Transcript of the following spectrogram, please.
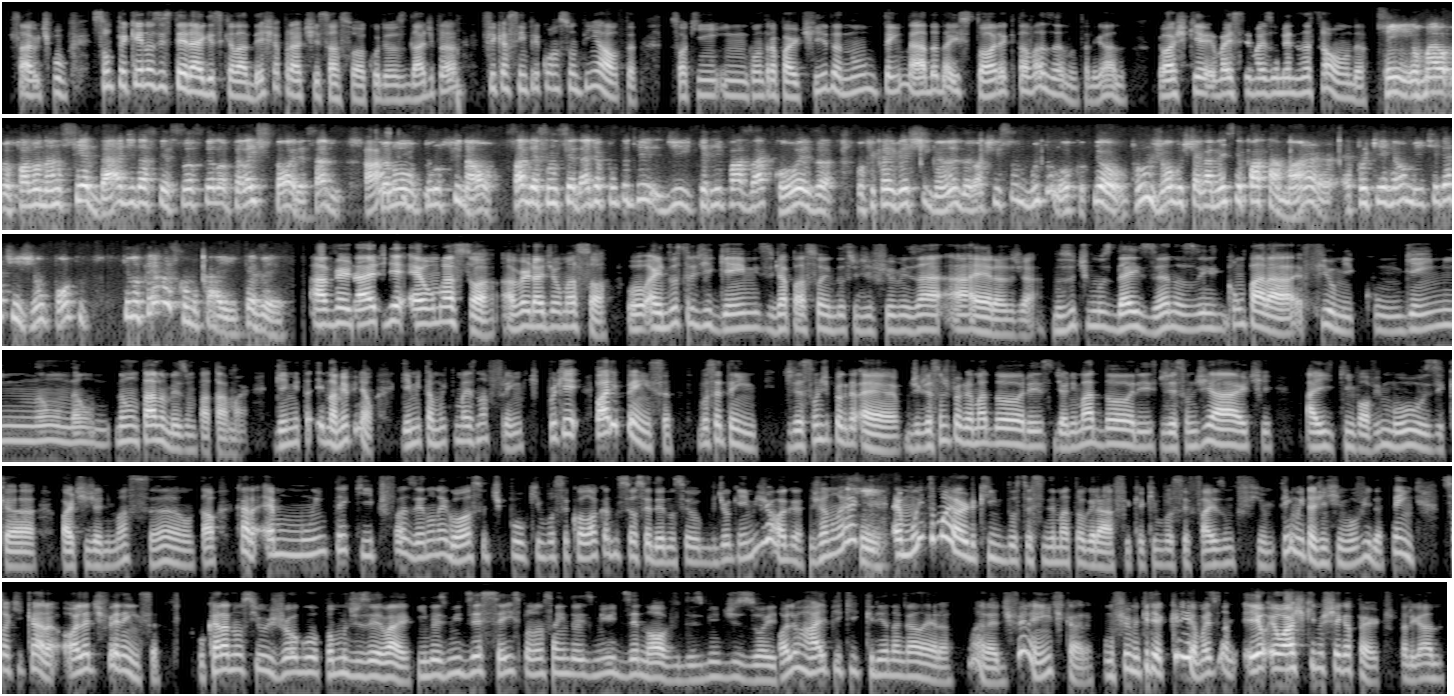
Sabe, tipo, são pequenos easter eggs que ela deixa pra atiçar sua curiosidade pra ficar sempre com o assunto em alta. Só que em, em contrapartida não tem nada da história que tá vazando, tá ligado? Eu acho que vai ser mais ou menos nessa onda. Sim, eu, eu falo na ansiedade das pessoas pela, pela história, sabe? Ah, pelo, pelo final. Sabe? Essa ansiedade a ponto de, de querer vazar coisa ou ficar investigando. Eu acho isso muito louco. Meu, para um jogo chegar nesse patamar, é porque realmente ele atingiu um ponto que não tem mais como cair. Quer dizer. A verdade é uma só. A verdade é uma só. O, a indústria de games já passou a indústria de filmes há, há eras já. Nos últimos 10 anos, comparar filme com game não, não, não tá no mesmo patamar. Game tá, na minha opinião, game tá muito mais na frente. Porque, para e pensa, você tem direção de, é, direção de programadores, de animadores, direção de arte, aí que envolve música, parte de animação tal. Cara, é muita equipe fazendo um negócio, tipo, que você coloca no seu CD, no seu videogame e joga. Já não é. Sim. É muito maior do que indústria cinematográfica que você faz um filme. Tem muita gente envolvida? Tem. Só que, cara, olha a diferença. O cara anuncia o jogo, vamos dizer, vai, em 2016 para lançar em 2019, 2018. Olha o hype que cria na galera. Mano, é diferente, cara. Um filme cria, cria, mas, mano, eu, eu acho que não chega perto, tá ligado?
